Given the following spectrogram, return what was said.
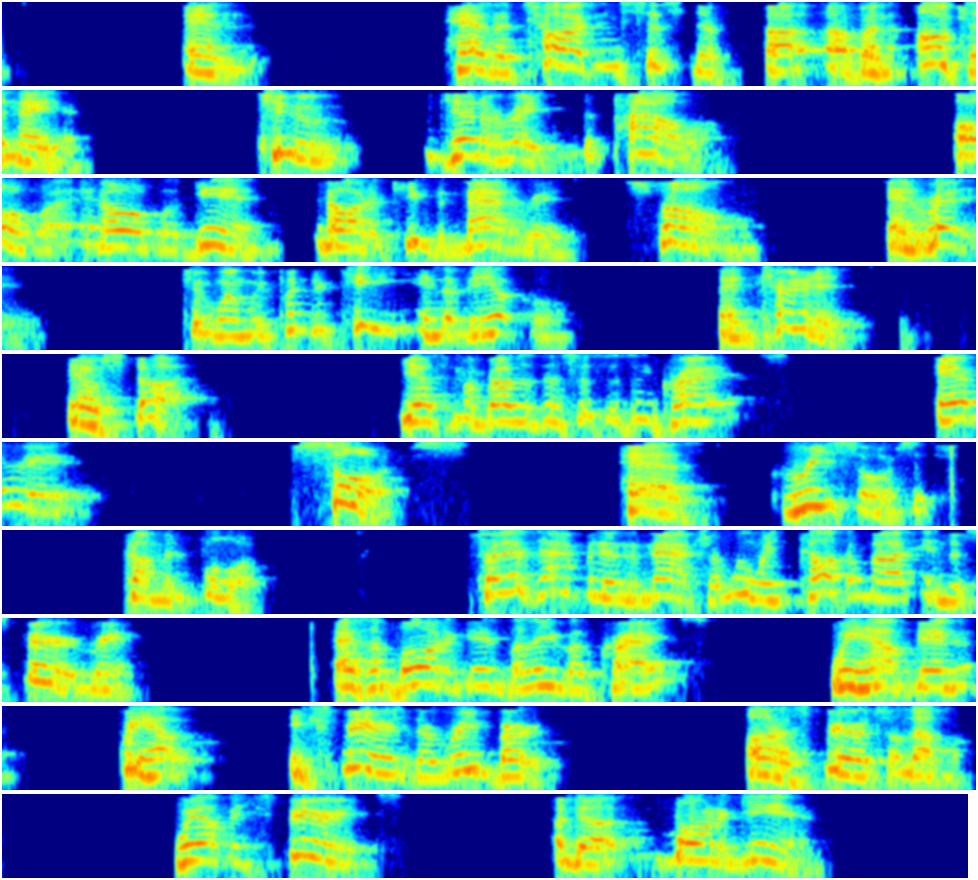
and has a charging system uh, of an alternator to generate the power over and over again in order to keep the battery strong and ready to when we put the key in the vehicle and turn it, it'll start. Yes, my brothers and sisters in Christ, every source has resources coming forth. So this happened in the natural. When we talk about in the spirit realm, as a born again believer of Christ, we have been, we have experienced the rebirth on a spiritual level. We have experienced the born again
